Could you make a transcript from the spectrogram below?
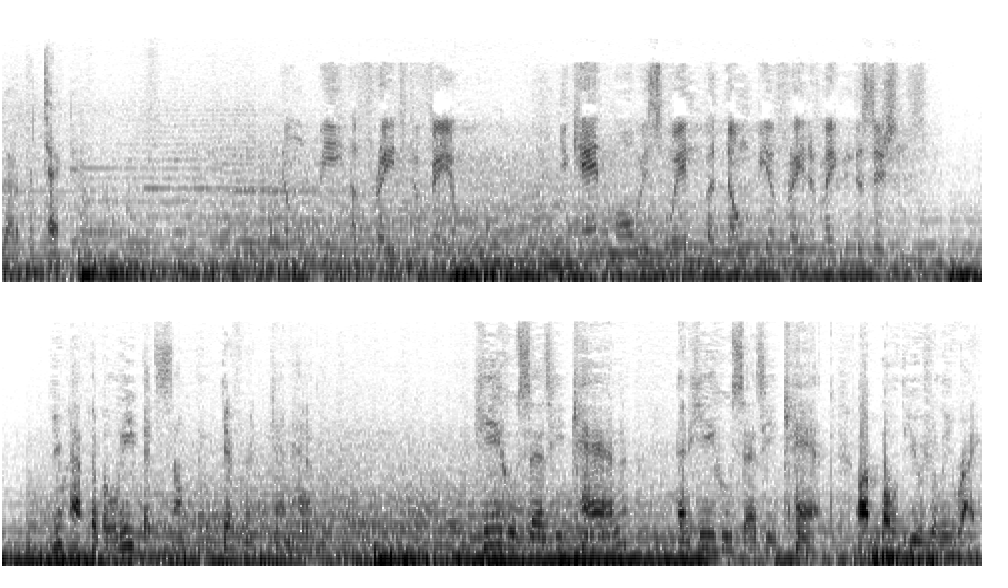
protected. Don't be afraid to fail. You can't always win, but don't be afraid of making decisions. You have to believe that something different can happen. He who says he can and he who says he can't are both usually right.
